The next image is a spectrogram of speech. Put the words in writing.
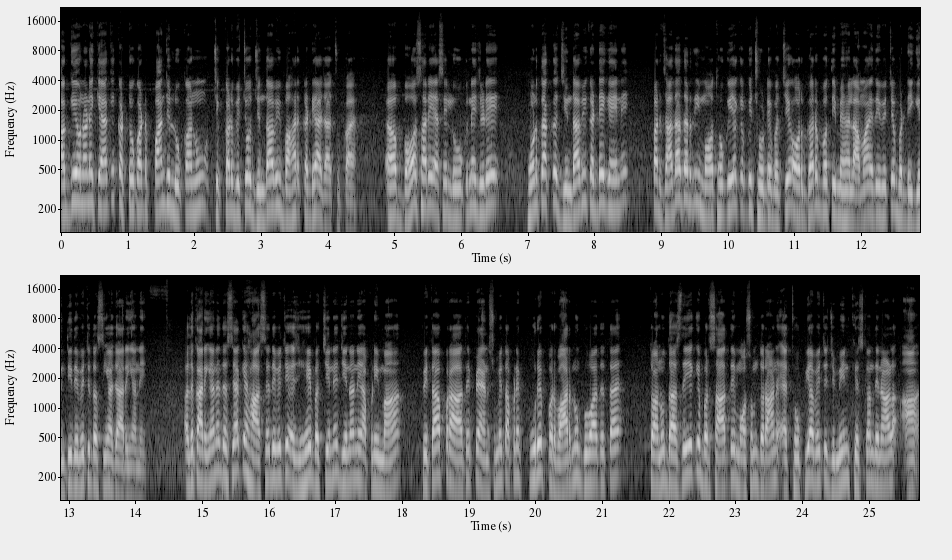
ਅੱਗੇ ਉਹਨਾਂ ਨੇ ਕਿਹਾ ਕਿ ਘੱਟੋ ਘੱਟ 5 ਲੋਕਾਂ ਨੂੰ ਚਿੱਕੜ ਵਿੱਚੋਂ ਜਿੰਦਾ ਵੀ ਬਾਹਰ ਕੱਢਿਆ ਜਾ ਚੁੱਕਾ ਹੈ। ਬਹੁਤ ਸਾਰੇ ਐਸੇ ਲੋਕ ਨੇ ਜਿਹੜੇ ਹੁਣ ਤੱਕ ਜਿੰਦਾ ਵੀ ਕੱਢੇ ਗਏ ਨੇ, ਪਰ ਜ਼ਿਆਦਾਤਰ ਦੀ ਮੌਤ ਹੋ ਗਈ ਹੈ ਕਿਉਂਕਿ ਛੋਟੇ ਬੱਚੇ ਔਰ ਗਰਭਵਤੀ ਮਹਿਲਾਵਾਂ ਇਹਦੇ ਵਿੱਚ ਵੱਡੀ ਗਿਣਤੀ ਦੇ ਵਿੱਚ ਦੱਸੀਆਂ ਜਾ ਰਹੀਆਂ ਨੇ। ਅਧਿਕਾਰੀਆਂ ਨੇ ਦੱਸਿਆ ਕਿ ਹਾਦਸੇ ਦੇ ਵਿੱਚ ਅਜਿਹੇ ਬੱਚੇ ਨੇ ਜਿਨ੍ਹਾਂ ਨੇ ਆਪਣੀ ਮਾਂ, ਪਿਤਾ, ਭਰਾ ਤੇ ਭੈਣ ਸਮੇਤ ਆਪਣੇ ਪੂਰੇ ਪਰਿਵਾਰ ਨੂੰ ਗਵਾ ਦਿੱਤਾ ਹੈ। ਤੁਹਾਨੂੰ ਦੱਸ ਦਈਏ ਕਿ ਬਰਸਾਤ ਦੇ ਮੌਸਮ ਦੌਰਾਨ ਐਥੋਪੀਆ ਵਿੱਚ ਜ਼ਮੀਨ ਖਿਸਕਣ ਦੇ ਨਾਲ ਆ-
